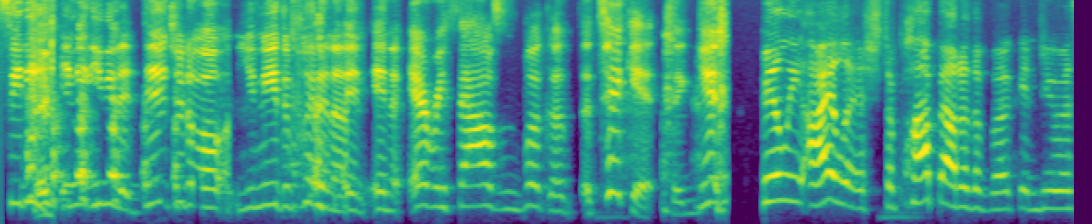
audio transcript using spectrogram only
CD. you, need, you, need, a digital. You need to put in a in, in every thousand book a, a ticket to get Billie Eilish to pop out of the book and do a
